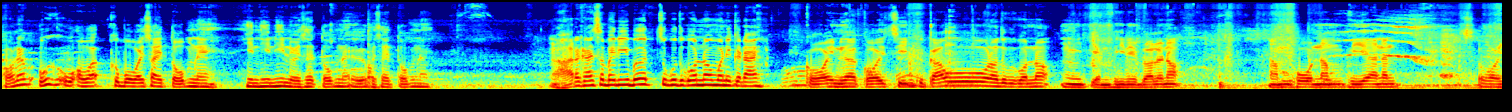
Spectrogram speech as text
พอแล้วอุ้ยเอาว้คือบอไว้ใส่ต้มไงหินหินหินไว้ใส่ต้มนะเออไปใส่ต้มนะอาหารคาสบายดีเบิร์ดสุกุทุกคนเนาะวันนี้ก็ได้ก้อยเนื้อก้อยซีนคือเก่าเนาะทุกคนเนาะนี่เตรียมทีเรียบร้อยแล้วเนาะน้ำโพนน้ำเพียนั้นซอย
